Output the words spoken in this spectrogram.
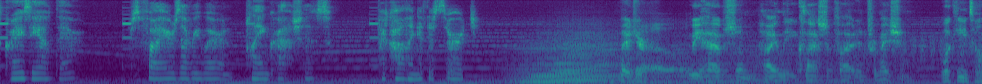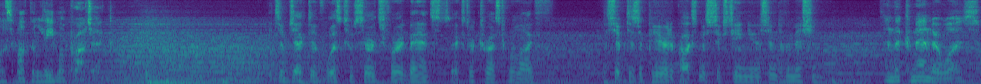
It's crazy out there. There's fires everywhere and plane crashes. They're calling it the surge. Major, we have some highly classified information. What can you tell us about the Lima project? Its objective was to search for advanced extraterrestrial life. The ship disappeared approximately 16 years into the mission. And the commander was?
